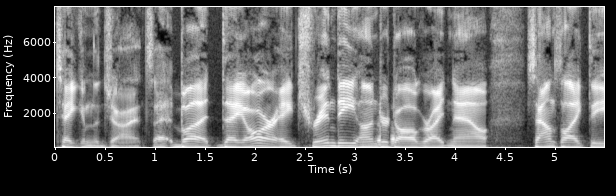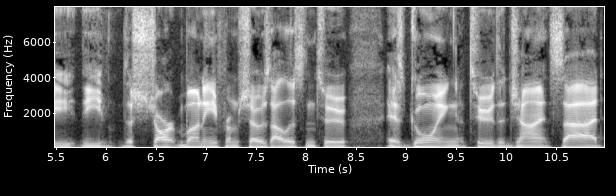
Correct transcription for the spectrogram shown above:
taking the Giants, Uh, but they are a trendy underdog right now. Sounds like the the the sharp money from shows I listen to is going to the Giants side,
